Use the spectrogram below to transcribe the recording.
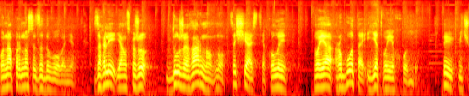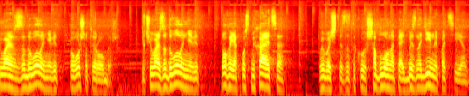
Вона приносить задоволення. Взагалі, я вам скажу дуже гарно, ну, це щастя, коли твоя робота і є твоє хобі. Ти відчуваєш задоволення від того, що ти робиш. Відчуваєш задоволення від того, як посміхається, вибачте, за такий шаблон опять, безнадійний пацієнт.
